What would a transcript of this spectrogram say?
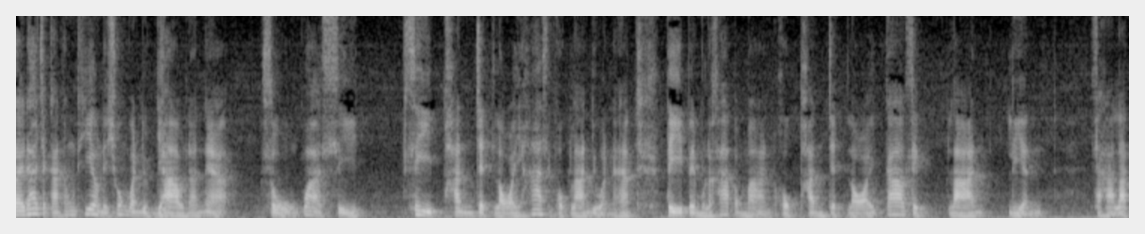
รายได้จากการท่องเที่ยวในช่วงวันหยุดยาวนั้นเนี่ยสูงกว่า4 4,756 ล้านหยวนนะฮะ ตีเป็นมูลค่าประมาณ 6,790 ล้านเหรียญสหรัฐ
